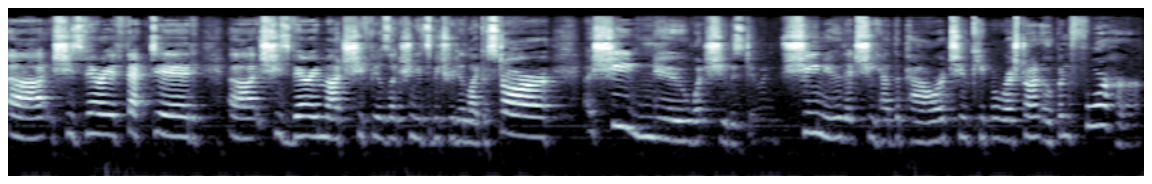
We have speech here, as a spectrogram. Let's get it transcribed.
Uh, she's very affected. Uh, she's very much, she feels like she needs to be treated like a star. Uh, she knew what she was doing. She knew that she had the power to keep a restaurant open for her.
